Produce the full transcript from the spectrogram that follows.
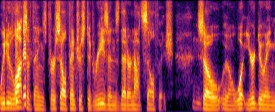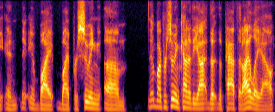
We do lots of things for self-interested reasons that are not selfish. Mm-hmm. So you know what you're doing, and eh, by by pursuing um by pursuing kind of the uh, the the path that I lay out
